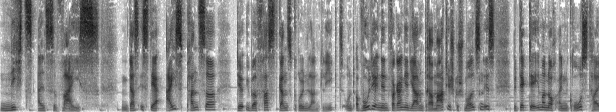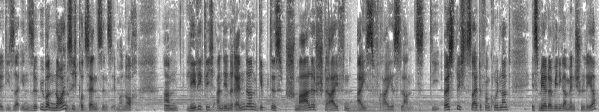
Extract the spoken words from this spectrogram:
nichts als weiß. Das ist der Eispanzer, der über fast ganz Grönland liegt. Und obwohl der in den vergangenen Jahren dramatisch geschmolzen ist, bedeckt er immer noch einen Großteil dieser Insel. Über 90 Prozent sind es immer noch. Ähm, lediglich an den Rändern gibt es schmale Streifen eisfreies Land. Die östliche Seite von Grönland ist mehr oder weniger menschenleer.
